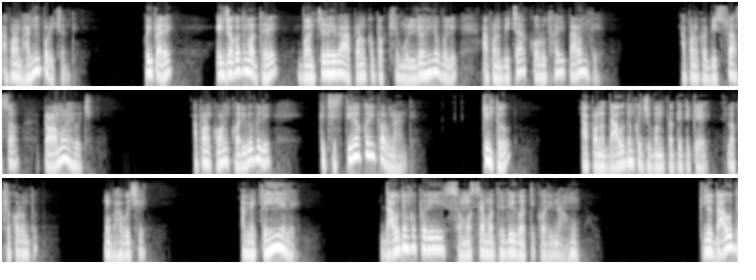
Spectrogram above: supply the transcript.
ଆପଣ ଭାଙ୍ଗି ପଡ଼ିଛନ୍ତି। ହୋଇପାରେ ଏହି ଜଗତ ମଧ୍ୟରେ ବଞ୍ଚି ରହିବା ଆପଣଙ୍କ ପକ୍ଷେ ମୂଲ୍ୟହୀନ ବୋଲି ଆପଣ ବିଚାର କରୁଥାଇ ପାରନ୍ତି। ଆପଣଙ୍କର ବିଶ୍ୱାସ ଟଳମଳ ହେଉଛି। ଆପଣ କ'ଣ କରିବେ ବୋଲି କିଛି ସ୍ଥିର କରିପାରୁନାହାନ୍ତି। କିନ୍ତୁ ଆପଣ ଦାଉଦଙ୍କ ଜୀବନ ପ୍ରତି ଟିକେ ଲକ୍ଷ୍ୟ କରନ୍ତୁ। ମୁଁ ଭାବୁଛି ଆମେ କେହି ହେଲେ ଦାଉଦଙ୍କ ପରି ସମସ୍ୟା ମଧ୍ୟ ଦେଇ ଗତି କରିନାହୁଁ। କିନ୍ତୁ ଦାଉଦ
